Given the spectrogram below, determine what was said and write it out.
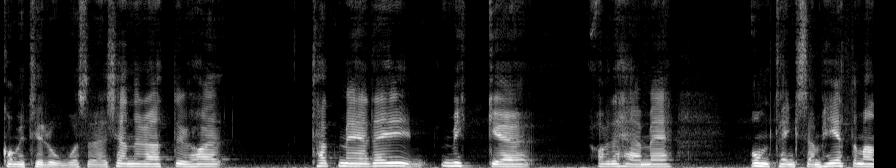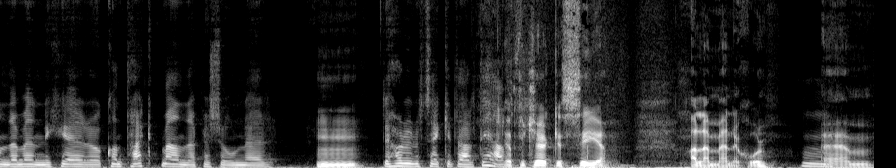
kommit till ro och sådär, känner du att du har tagit med dig mycket av det här med omtänksamhet om andra människor och kontakt med andra personer? mm. Det har du säkert alltid haft. Jag försöker se alla människor. Ehm,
